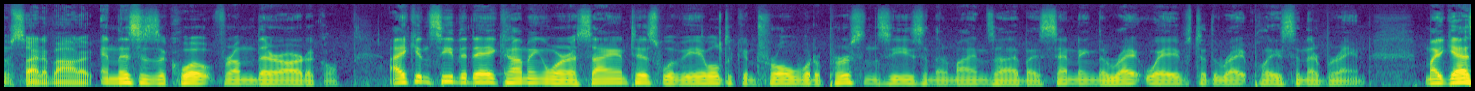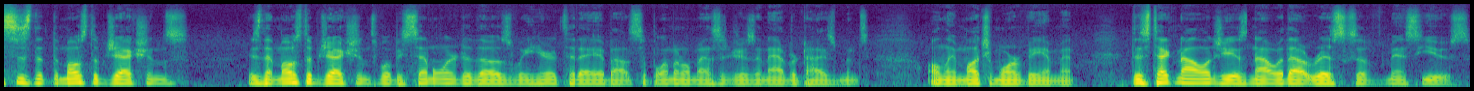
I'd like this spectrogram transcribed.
website about it. and this is a quote from their article I can see the day coming where a scientist will be able to control what a person sees in their mind's eye by sending the right waves to the right place in their brain. My guess is that the most objections is that most objections will be similar to those we hear today about subliminal messages and advertisements, only much more vehement. This technology is not without risks of misuse.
